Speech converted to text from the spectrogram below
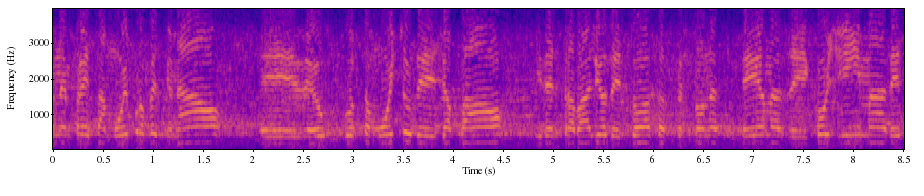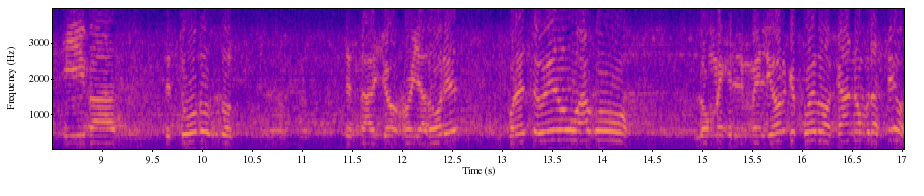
uma empresa muito profissional, eh, eu gosto muito de Japão e do trabalho de todas as pessoas internas, de Kojima, de Sivas, de todos os desarrolladores. Por isso eu hago lo me melhor que puedo acá no Brasil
